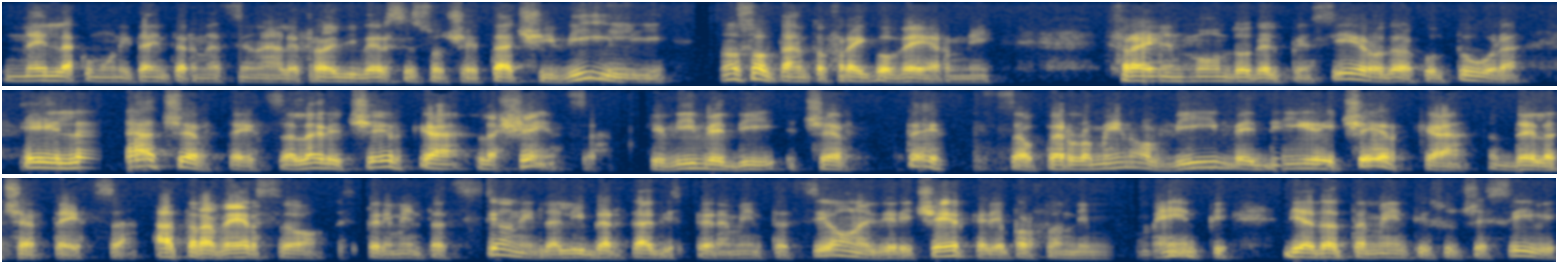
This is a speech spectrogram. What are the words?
nella comunità internazionale, fra le diverse società civili, non soltanto fra i governi, fra il mondo del pensiero, della cultura e la certezza, la ricerca, la scienza che vive di certezza o perlomeno vive di ricerca della certezza attraverso sperimentazioni, la libertà di sperimentazione, di ricerca, di approfondimenti, di adattamenti successivi.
